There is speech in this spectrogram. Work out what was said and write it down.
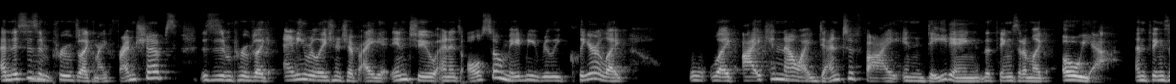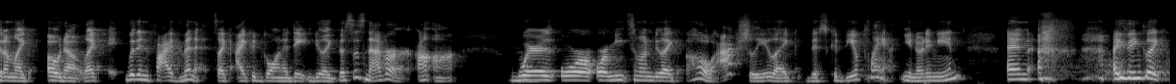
And this has mm-hmm. improved like my friendships. This has improved like any relationship I get into. And it's also made me really clear like, like I can now identify in dating the things that I'm like, oh yeah, and things that I'm like, oh no, like within five minutes, like I could go on a date and be like, this is never, uh uh-uh. uh Mm-hmm. Whereas, or or meet someone and be like, oh, actually, like this could be a plant. You know what I mean? And I think like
